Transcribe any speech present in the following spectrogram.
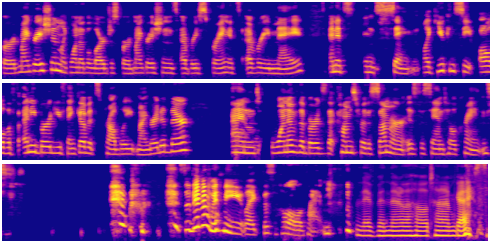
bird migration, like one of the largest bird migrations every spring. It's every May and it's insane. Like you can see all the any bird you think of, it's probably migrated there. And one of the birds that comes for the summer is the sandhill cranes. so they've been with me like this whole time. they've been there the whole time, guys.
